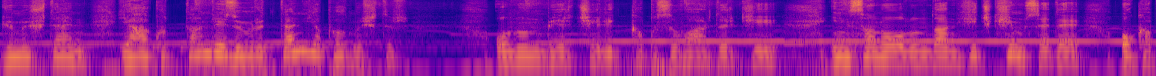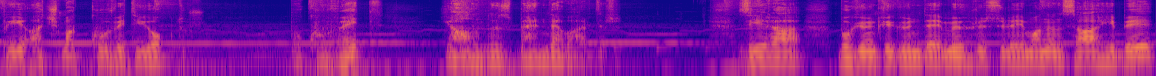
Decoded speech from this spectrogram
gümüşten, yakuttan ve zümrütten yapılmıştır. Onun bir çelik kapısı vardır ki insanoğlundan hiç kimse de o kapıyı açmak kuvveti yoktur. Bu kuvvet yalnız bende vardır. Zira bugünkü günde Mührü Süleyman'ın sahibi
